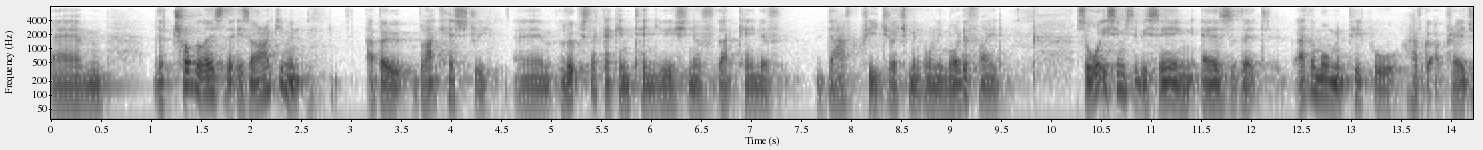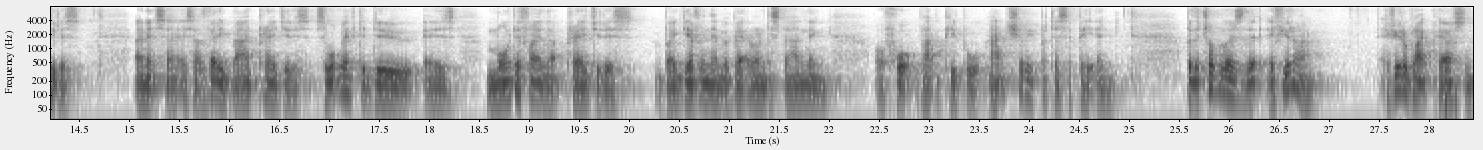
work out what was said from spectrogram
Um, the trouble is that his argument about black history um, looks like a continuation of that kind of daft prejudgment, only modified. So, what he seems to be saying is that at the moment people have got a prejudice, and it's a, it's a very bad prejudice. So, what we have to do is modify that prejudice by giving them a better understanding of what black people actually participate in. But the trouble is that if you're a if you're a black person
